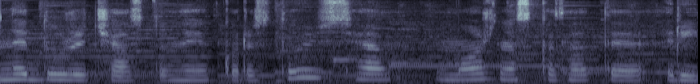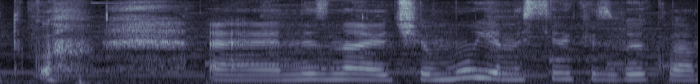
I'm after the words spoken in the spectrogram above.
не дуже часто нею користуюся, можна сказати, рідко. Е, Не знаю чому, я настільки звикла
